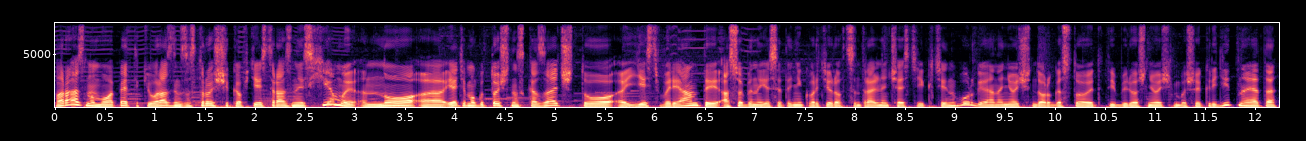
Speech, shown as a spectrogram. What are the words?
По-разному, опять-таки, у разных застройщиков есть разные схемы, но э, я тебе могу точно сказать, что э, есть варианты, особенно если это не квартира в центральной части Екатеринбурга, и она не очень дорого стоит, и ты берешь не очень большой кредит на это,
